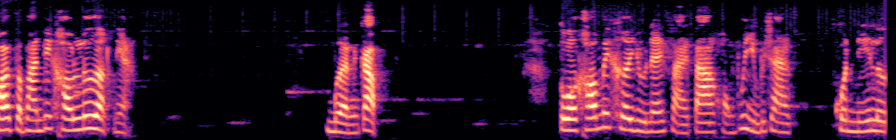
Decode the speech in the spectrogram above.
ความสัมพันธ์ที่เขาเลือกเนี่ย เหมือนกับ ตัวเขาไม่เคยอยู่ในสายตาของผู้หญิงผู้ชายคนนี้เล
